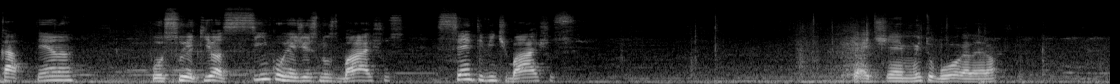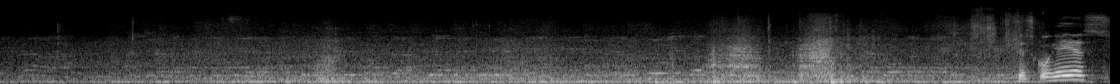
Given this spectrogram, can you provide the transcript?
Catena, possui aqui ó cinco registros nos baixos, 120 baixos, Quietinha é muito boa, galera. Aqui as correias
